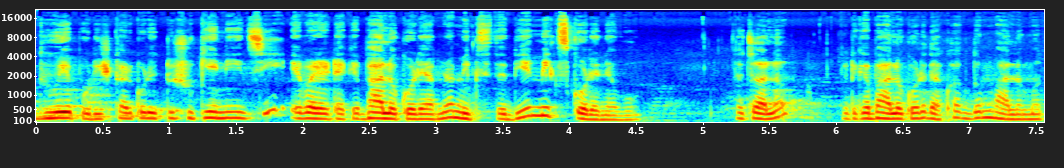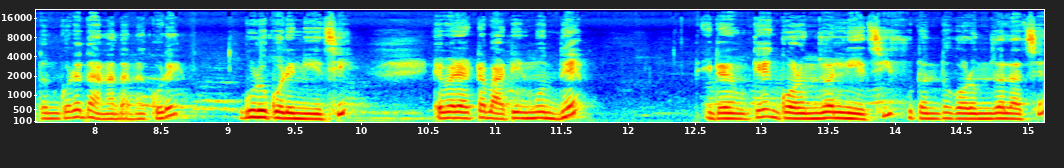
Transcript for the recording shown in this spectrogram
ধুয়ে পরিষ্কার করে একটু শুকিয়ে নিয়েছি। এবার এটাকে ভালো করে আমরা মিক্সিতে দিয়ে মিক্স করে নেব। তো চলো, এটাকে ভালো করে দেখো, একদম ভালো মতন করে দানা দানা করে গুঁড়ো করে নিয়েছি। এবার একটা বাটির মধ্যে এটাকে গরম জল নিয়েছি, ফুটন্ত গরম জল আছে,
